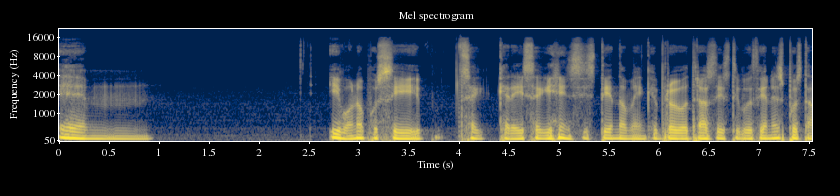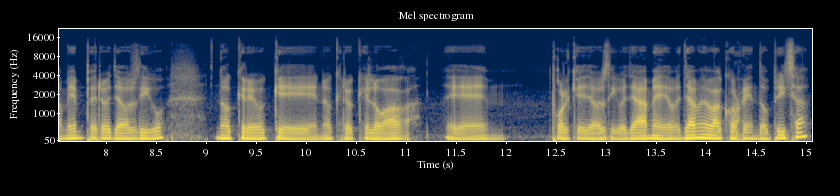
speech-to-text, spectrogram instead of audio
Em, y bueno, pues si, queréis seguir insistiéndome en que pruebe otras distribuciones, pues también, pero ya os digo, no creo que, no creo que lo haga. Eh, porque ya os digo, ya me, ya me va corriendo prisa.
